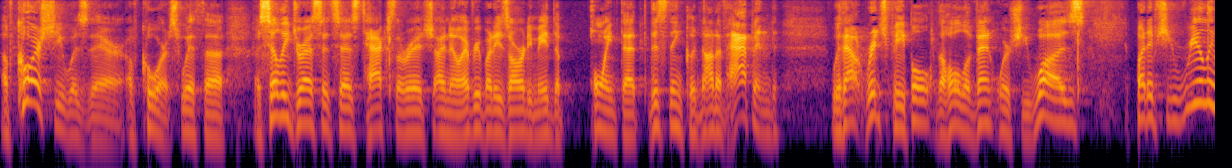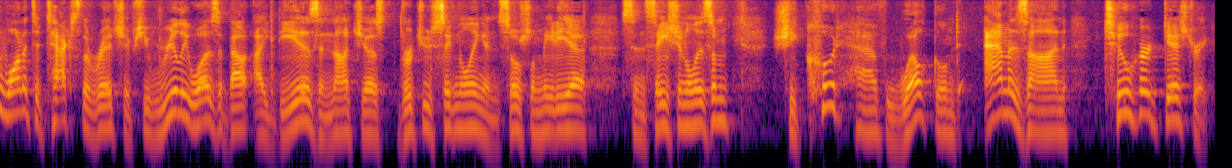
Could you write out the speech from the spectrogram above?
Of course, she was there, of course, with a, a silly dress that says tax the rich. I know everybody's already made the point that this thing could not have happened without rich people, the whole event where she was. But if she really wanted to tax the rich, if she really was about ideas and not just virtue signaling and social media sensationalism, she could have welcomed Amazon to her district.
